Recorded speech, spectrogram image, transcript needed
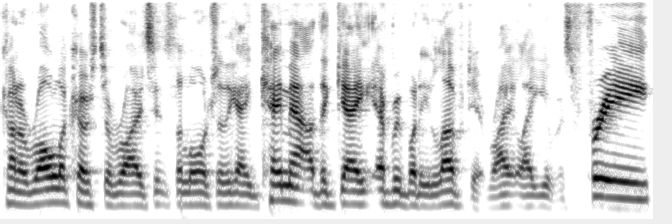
kind of roller coaster ride since the launch of the game. Came out of the gate, everybody loved it, right? Like it was free,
